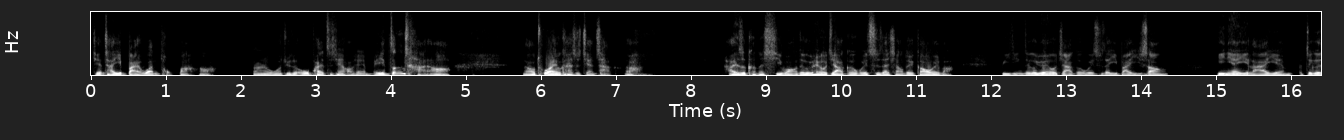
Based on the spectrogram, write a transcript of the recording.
减产一百万桶吧？啊，当然我觉得欧派之前好像也没增产啊。然后突然又开始减产了，对吧？还是可能希望这个原油价格维持在相对高位吧。毕竟这个原油价格维持在一百以上，一年以来也这个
